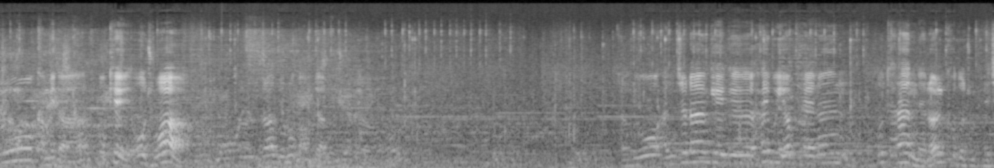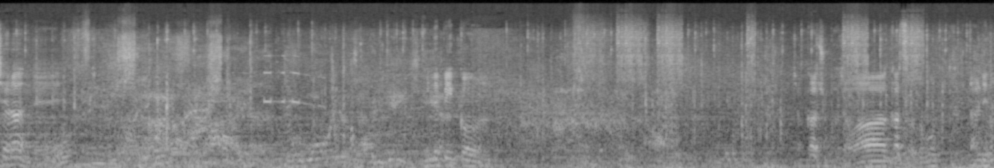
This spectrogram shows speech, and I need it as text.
쭉 갑니다. 오케이, 어 좋아. 드랍으로 마무리 하면 좋고요. 자, 그리고 안전하게 그 하이브 옆에는 못 해놨네. 럴커도 좀 배치해놨네. 밀레비건. 자, 좀 가자. 와, 가스가 너무 난리네.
